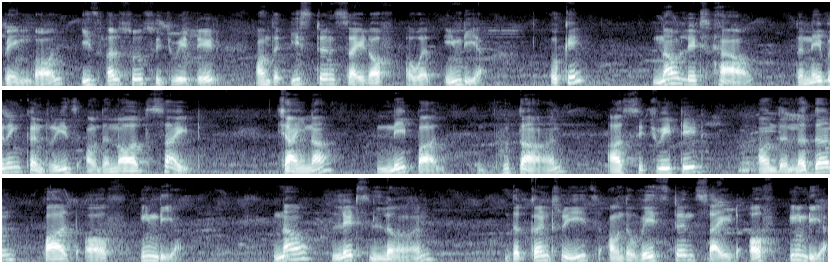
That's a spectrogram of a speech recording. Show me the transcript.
Bengal is also situated on the eastern side of our India. Okay. Now let's have the neighboring countries on the north side. China, Nepal, Bhutan are situated on the northern part of India. Now let's learn the countries on the western side of India.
